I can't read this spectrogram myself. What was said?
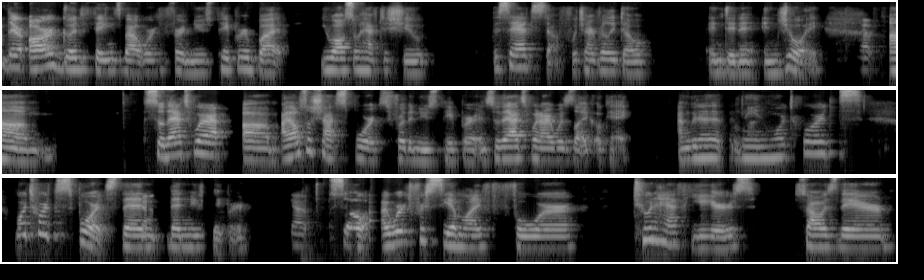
There are good things about working for a newspaper, but you also have to shoot the sad stuff, which I really don't and didn't enjoy. Yep. Um, so that's where um, I also shot sports for the newspaper, and so that's when I was like, okay, I'm gonna lean more towards more towards sports than Yeah. than newspaper. Yeah. So I worked for CM Life for two and a half years. So I was there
